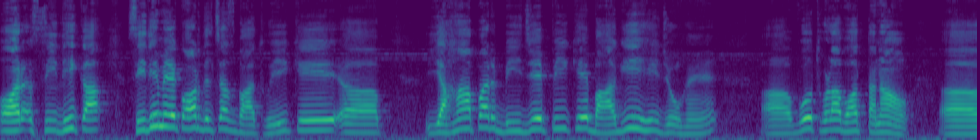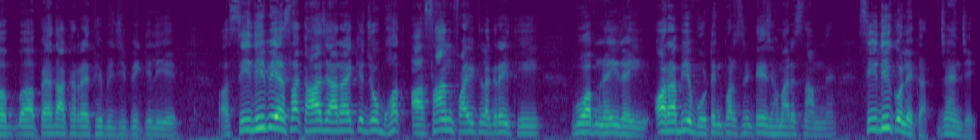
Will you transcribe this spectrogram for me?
और सीधी का, सीधी में एक और दिलचस्प बात हुई कि यहाँ पर बीजेपी के बागी ही जो हैं वो थोड़ा बहुत तनाव पैदा कर रहे थे बीजेपी के लिए। सीधी भी ऐसा कहा जा रहा है कि जो बहुत आसान फाइट लग रही थी, वो अब नहीं रही। और अब ये वोटिंग परसेंटेज हमारे सामने सीधी को लेकर जैन जी।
